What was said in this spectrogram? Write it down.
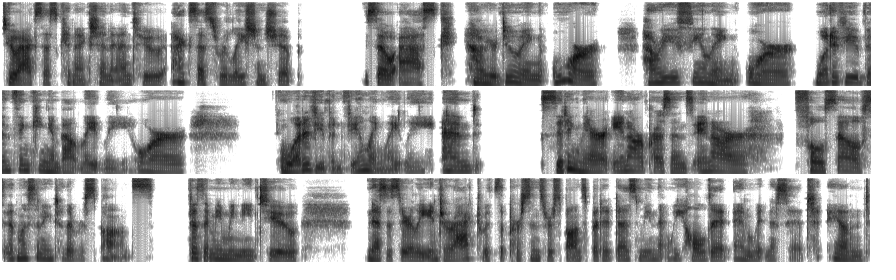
to access connection and to access relationship. So ask how you're doing or how are you feeling or what have you been thinking about lately or what have you been feeling lately? And sitting there in our presence, in our full selves and listening to the response. Doesn't mean we need to necessarily interact with the person's response, but it does mean that we hold it and witness it. And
